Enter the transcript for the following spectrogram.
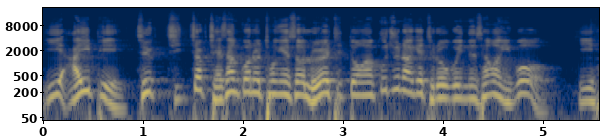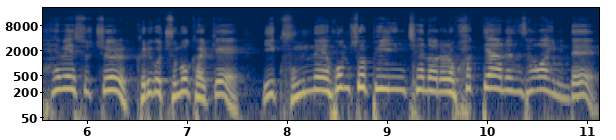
이 IP 즉 지적 재산권을 통해서 로열티 동안 꾸준하게 들어오고 있는 상황이고 이 해외 수출 그리고 주목할 게 이 국내 홈쇼핑 채널을 확대하는 상황인데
